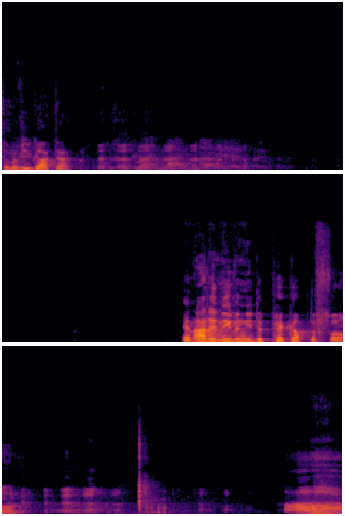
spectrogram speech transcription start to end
Some of you got that. And I didn't even need to pick up the phone. Oh,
